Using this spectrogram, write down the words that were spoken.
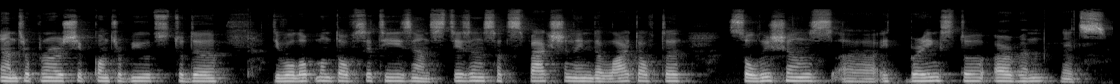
entrepreneurship contributes to the development of cities and citizen satisfaction in the light of the solutions uh, it brings to urban needs.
